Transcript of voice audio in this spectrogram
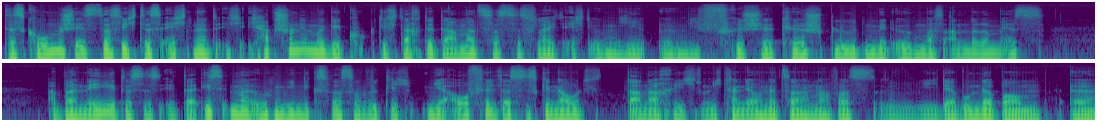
Das Komische ist, dass ich das echt nicht. Ich, ich habe schon immer geguckt. Ich dachte damals, dass das vielleicht echt irgendwie, irgendwie frische Kirschblüten mit irgendwas anderem ist. Aber nee, das ist, da ist immer irgendwie nichts, was so wirklich mir auffällt, dass es genau danach riecht. Und ich kann ja auch nicht sagen, nach was wie der Wunderbaum äh,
